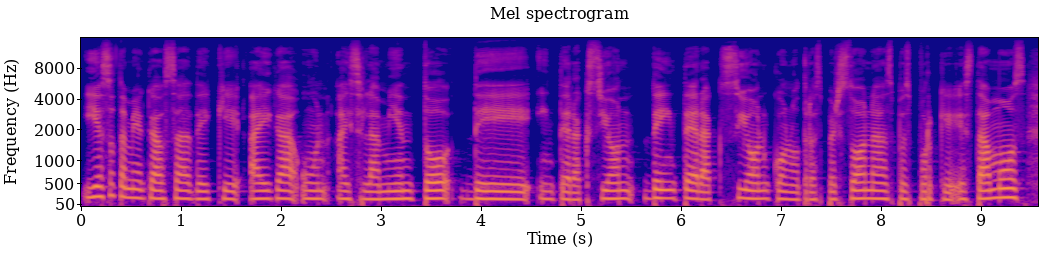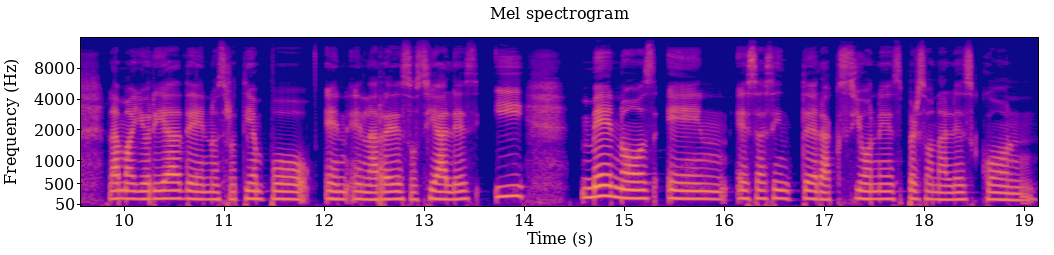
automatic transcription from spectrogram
Y eso también causa de que haya un aislamiento de interacción, de interacción con otras personas, pues porque estamos la mayoría de nuestro tiempo en, en las redes sociales y menos en esas interacciones personales con,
